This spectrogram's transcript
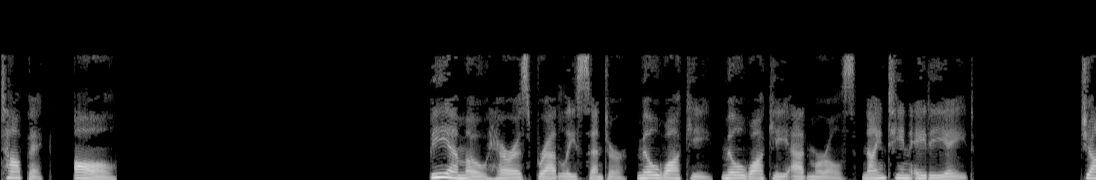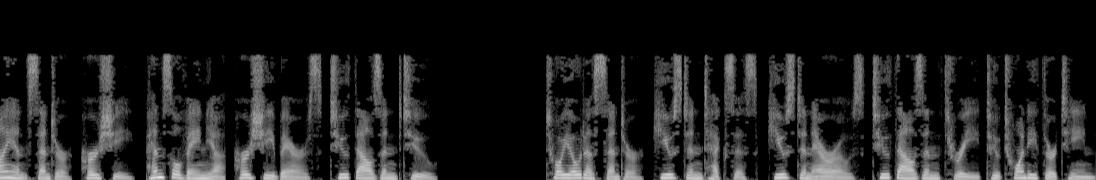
Topic: All BMO Harris Bradley Center, Milwaukee, Milwaukee Admirals 1988. Giant Center, Hershey, Pennsylvania, Hershey Bears 2002. Toyota Center, Houston, Texas, Houston Aeros 2003 to 2013.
